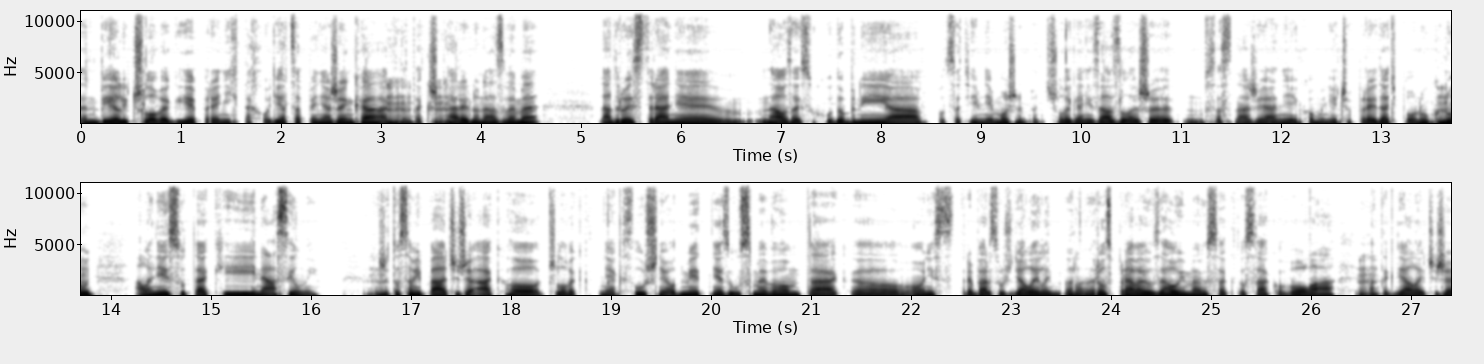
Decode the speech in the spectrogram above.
ten biely človek je pre nich tá chodiaca peňaženka, ak to mm-hmm. tak mhm. škaredo nazveme. Na druhej strane naozaj sú chudobní a v podstate im nemôže mať človek ani za zle, že sa snažia niekomu niečo predať, ponúknuť, mm-hmm. ale nie sú takí násilní. Mm-hmm. Takže to sa mi páči, že ak ho človek nejak slušne odmietne s úsmevom, tak uh, oni treba už ďalej len, rozprávajú, zaujímajú sa, kto sa ako volá mm-hmm. a mhm. tak ďalej. Čiže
